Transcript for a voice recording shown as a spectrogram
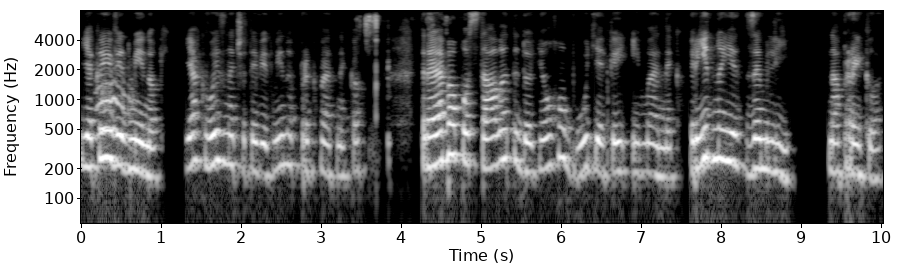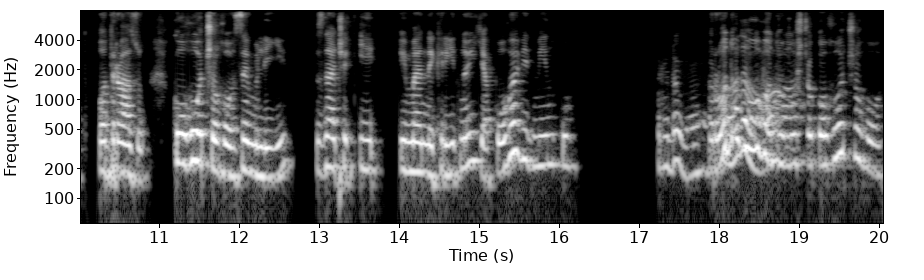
Який відмінок? Як визначити відмінок прикметника? Треба поставити до нього будь-який іменник рідної землі. Наприклад, одразу кого чого землі, значить і іменник рідної якого відмінку? Родового. Родового, Родового. тому що кого чого.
